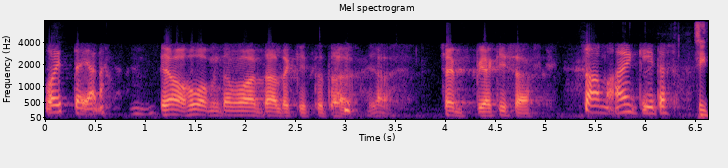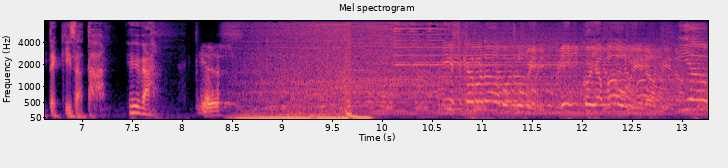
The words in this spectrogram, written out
voittajana. Joo, huomenta vaan täältäkin tota, ja tsemppiä kisää. Samoin, kiitos. Sitten kisataan. Hyvä. Yes. Iskelmän aamuklubi, Mikko ja Pauliina. Ja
